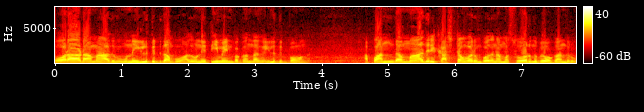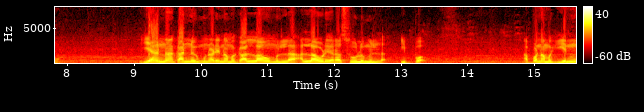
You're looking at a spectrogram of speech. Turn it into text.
போராடாமல் அது உன்னை இழுத்துட்டு தான் போவோம். அது உன்னை தீமையின் பக்கம் தான் இழுத்துட்டு போவாங்க. அப்போ அந்த மாதிரி கஷ்டம் வரும்போது நம்ம சோர்ந்து போய் உக்காந்துருவோம். ஏன்னா கண்ணுக்கு முன்னாடி நமக்கு அல்லாவும் இல்லை அல்லாவுடைய ரசூலும் இல்லை இப்போ. அப்போ நமக்கு என்ன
